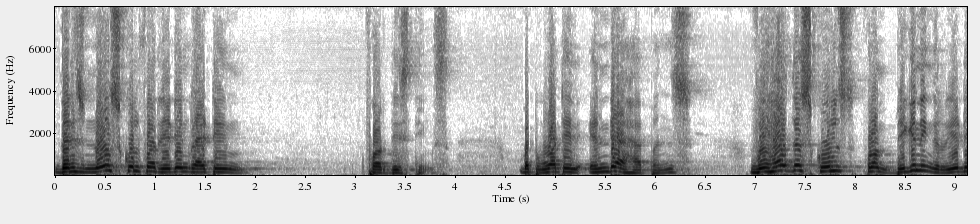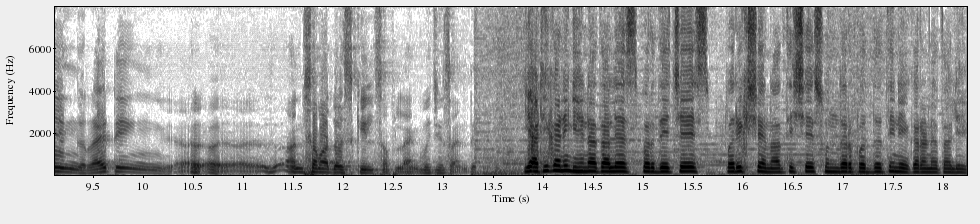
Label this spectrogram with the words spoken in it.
there is no school for reading writing for these things. But what in india happens we have the schools from beginning reading writing uh, uh, and some other skills of languages and या ठिकाणी घेण्यात आलेल्या स्पर्धेचे परीक्षण अतिशय सुंदर पद्धतीने करण्यात आले.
